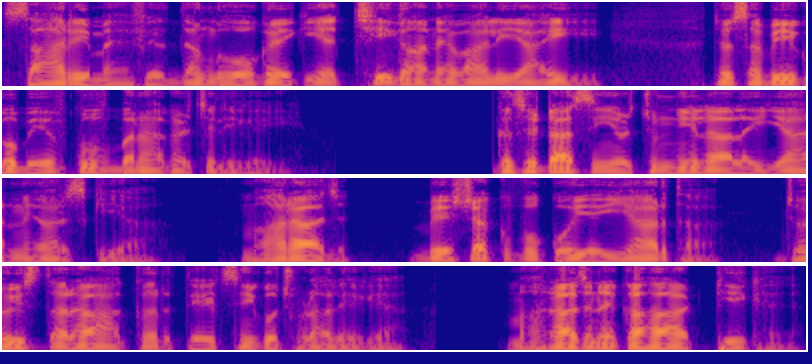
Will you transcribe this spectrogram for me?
सारी महफिल दंग हो गई कि अच्छी गाने वाली आई, जो सभी को बेवकूफ़ बनाकर चली गई। घसीटा सिंह और चुन्नीलाल अय्यार ने अर्ज़ किया, महाराज, बेशक वो कोई अय्यार था, जो इस तरह आकर तेज सिंह को छुड़ा ले गया। महाराज ने कहा, ठीक है।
